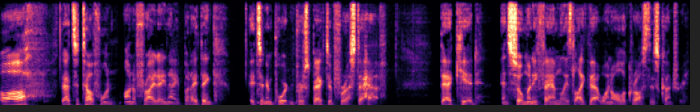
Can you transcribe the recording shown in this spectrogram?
Oh, that's a tough one on a Friday night, but I think it's an important perspective for us to have. That kid and so many families like that one all across this country.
